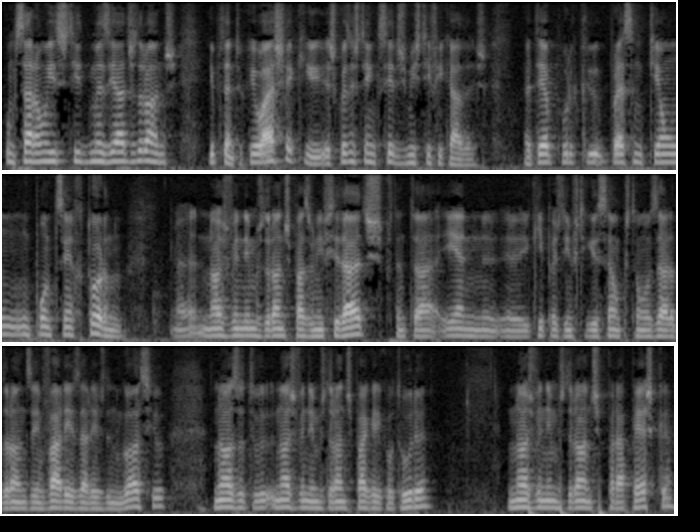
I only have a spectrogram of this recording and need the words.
começaram a existir demasiados drones. E portanto, o que eu acho é que as coisas têm que ser desmistificadas. Até porque parece-me que é um, um, ponto sem retorno. Uh, nós vendemos drones para as universidades, portanto, há N uh, equipas de investigação que estão a usar drones em várias áreas de negócio. Nós, nós vendemos drones para a agricultura, nós vendemos drones para a pesca,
